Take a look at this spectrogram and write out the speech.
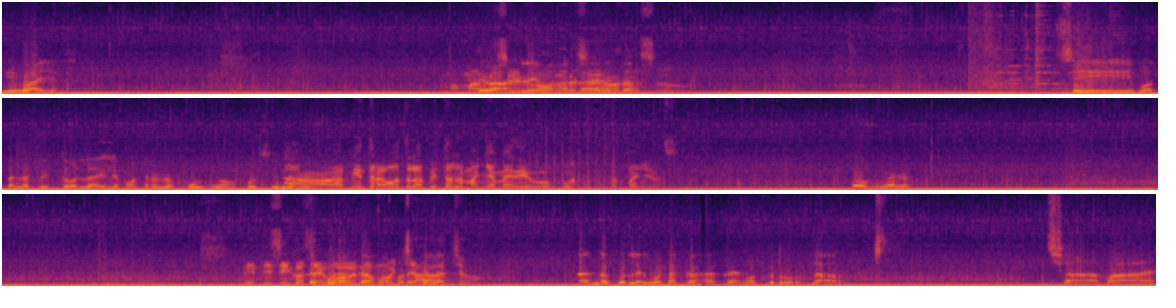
Y vayas. Mamá, Le van- recibir le con van un a caer esa-. Si botas la pistola y le muestras los puños, posiblemente. Ah, mientras bota la pistola, el man ya me dio, pues. Ese payaso. Lo viola. 25 Está por acá, segundos, muchacho. Anda por la igual la caja acá en otro lado. Chamar.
